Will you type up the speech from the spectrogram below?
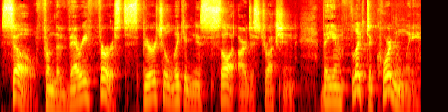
So, from the very first, spiritual wickedness sought our destruction. They inflict accordingly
